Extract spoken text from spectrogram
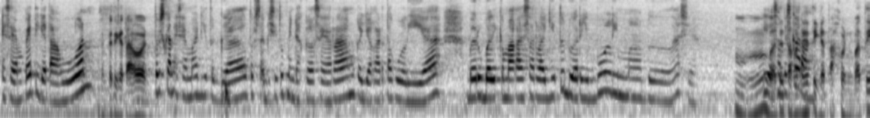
6, SMP 3 tahun. Sampai tiga tahun. Terus kan SMA di Tegal, terus abis itu pindah ke Serang, ke Jakarta kuliah, baru balik ke Makassar lagi tuh 2015 ya. Hmm, Iya, berarti sampai tahun ini sekarang. tiga tahun. Berarti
